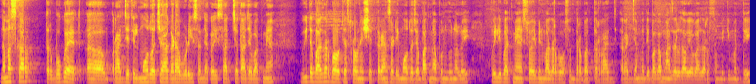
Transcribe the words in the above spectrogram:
नमस्कार तर बघूयात राज्यातील महत्त्वाच्या घडामोडी संध्याकाळी सातच्या ताज्या बातम्या. विविध बाजारभाव त्याचप्रमाणे शेतकऱ्यांसाठी महत्त्वाच्या बातम्या आपण घेऊन आलो आहे पहिली बातमी आहे सोयाबीन बाजारभाव संदर्भात. तर राज राज्यामध्ये बघा माजलगाव या बाजार समितीमध्ये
